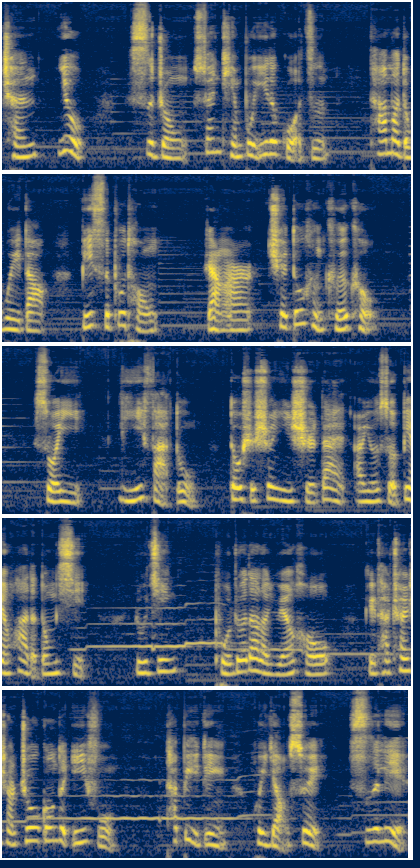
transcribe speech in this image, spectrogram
橙、柚四种酸甜不一的果子，它们的味道彼此不同，然而却都很可口。所以礼仪法度都是顺应时代而有所变化的东西。如今捕捉到了猿猴，给他穿上周公的衣服，他必定会咬碎、撕裂，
